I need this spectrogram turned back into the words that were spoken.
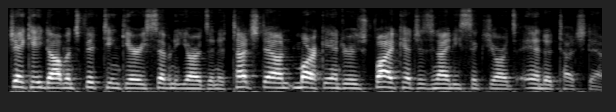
J.K. Dobbins, 15 carries, 70 yards, and a touchdown. Mark Andrews, five catches, 96 yards, and a touchdown.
